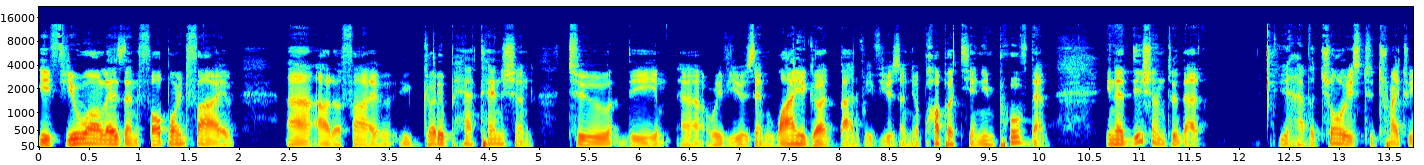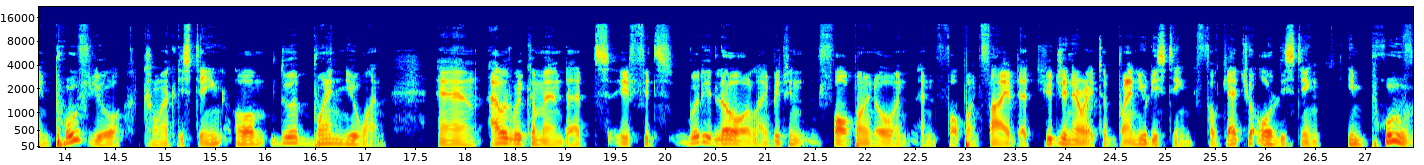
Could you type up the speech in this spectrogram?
if you are less than 4.5 uh, out of five, you got to pay attention to the uh, reviews and why you got bad reviews on your property and improve them. In addition to that, you have a choice to try to improve your current listing or do a brand new one. And I would recommend that if it's really low, like between 4.0 and, and 4.5, that you generate a brand new listing, forget your old listing, improve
